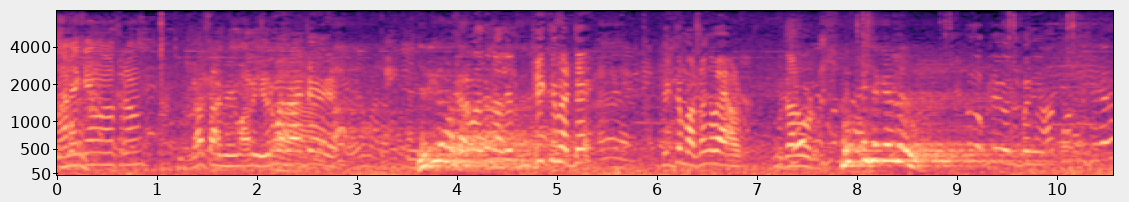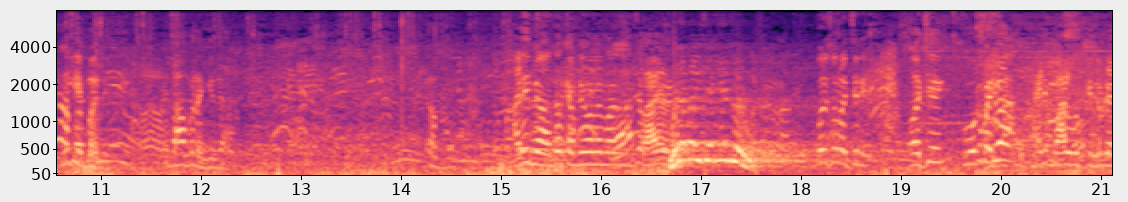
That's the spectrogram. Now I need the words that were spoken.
మనకేం అవసరం స్వామి వాడు ఎరుమల అంటే ఎరుమల పెట్టే పీక్తి మా సంఘ ముదరవాడు ముప్పై సెకండ్లు ఇబ్బంది నీకు ఇబ్బంది పాపం కింద అని మేము అందరు కంపెనీ వాళ్ళ ఇరవై సెకండ్లు పోలీసులు వచ్చి వచ్చి ఒక బడివా అని వాళ్ళు ఉతికింటుండే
